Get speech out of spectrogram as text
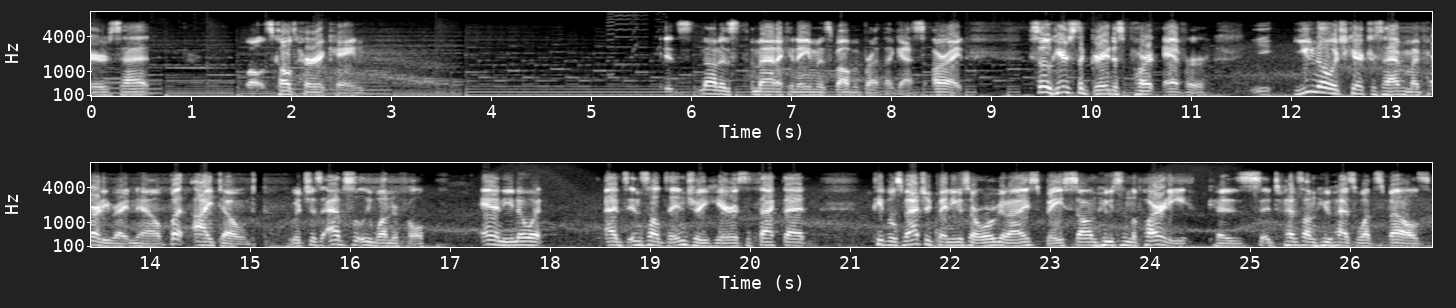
Where's that? Well, it's called Hurricane. It's not as thematic a name as Boba Breath, I guess. Alright, so here's the greatest part ever. Y you know which characters I have in my party right now, but I don't, which is absolutely wonderful. And you know what adds insult to injury here is the fact that people's magic menus are organized based on who's in the party, because it depends on who has what spells.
